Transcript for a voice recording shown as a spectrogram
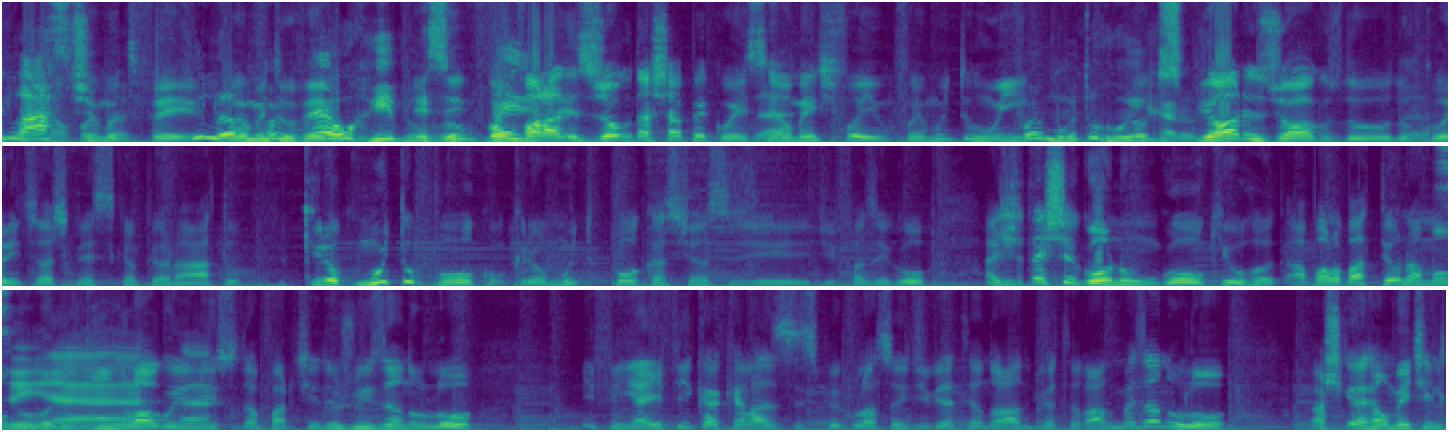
que lástima. foi muito feio, Que foi muito É feio. horrível. Esse- vamos feio, falar desse jogo da Chapecoense. Né? Realmente foi, foi muito ruim. Foi muito ruim, Foi um cara. dos o piores jogos do, do É. Corinthians, acho que nesse campeonato. Criou muito pouco, criou muito poucas chances de, de fazer gol. A gente até chegou num gol que o a bola bateu na mão Sim, do Rodriguinho é, logo no é. início da partida e o juiz anulou. Enfim, aí fica aquelas especulações, devia ter anulado, devia ter anulado, mas anulou. Acho que realmente ele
